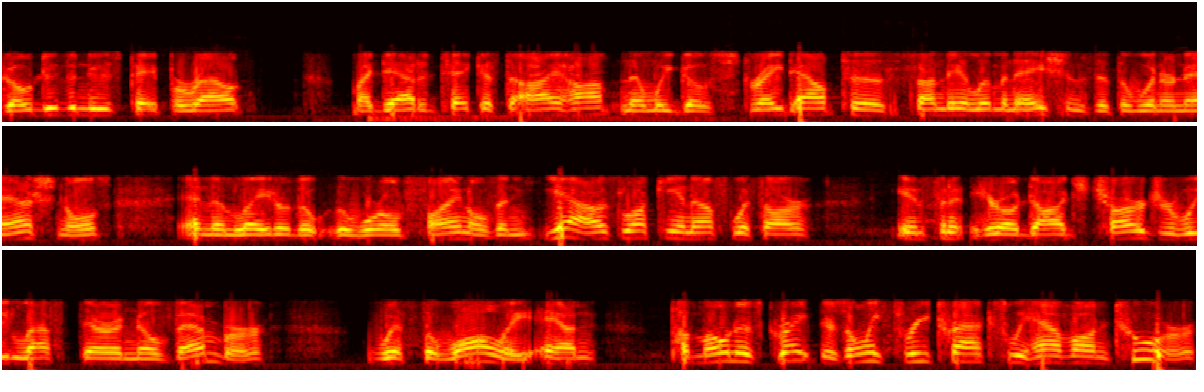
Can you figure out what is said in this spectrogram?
go do the newspaper route, my dad would take us to IHOP, and then we'd go straight out to Sunday eliminations at the Winter Nationals, and then later the, the World Finals. And yeah, I was lucky enough with our Infinite Hero Dodge Charger. We left there in November with the Wally, and Pomona's great. There's only three tracks we have on tour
